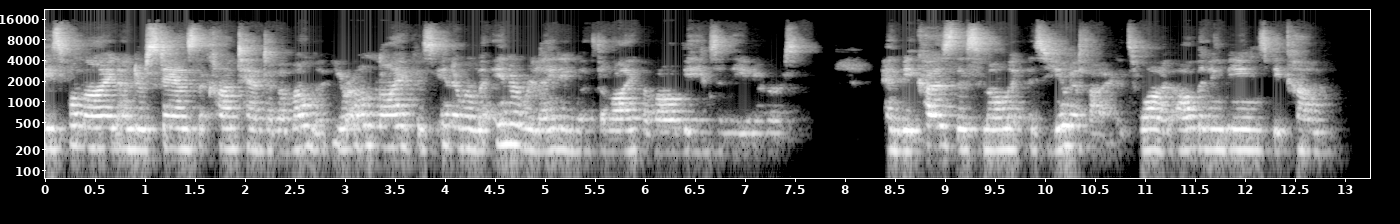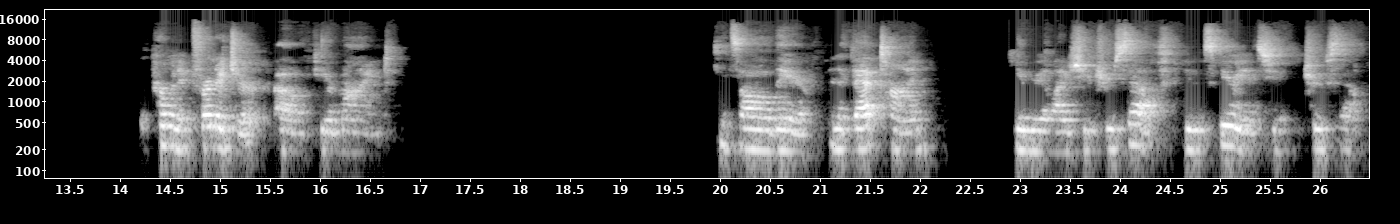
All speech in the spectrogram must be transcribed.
Peaceful mind understands the content of a moment. Your own life is inter- interrelating with the life of all beings in the universe. And because this moment is unified, it's one, all living beings become the permanent furniture of your mind. It's all there. And at that time, you realize your true self, you experience your true self.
